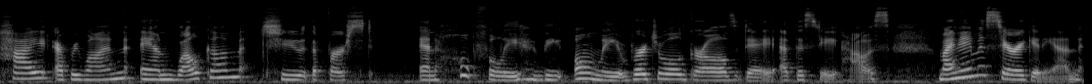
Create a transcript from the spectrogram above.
Hi, everyone, and welcome to the first and hopefully the only virtual Girls' Day at the State House. My name is Sara Gideon,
